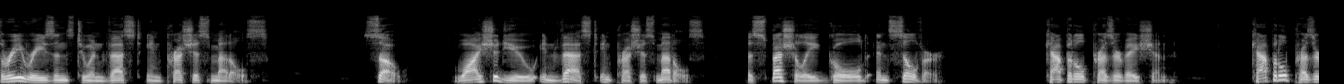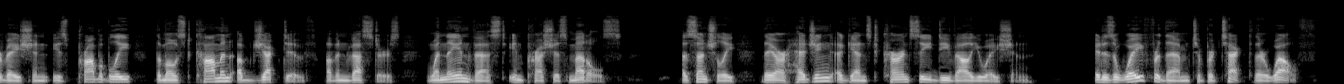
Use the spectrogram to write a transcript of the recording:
Three reasons to invest in precious metals. So, why should you invest in precious metals, especially gold and silver? Capital preservation. Capital preservation is probably the most common objective of investors when they invest in precious metals. Essentially, they are hedging against currency devaluation. It is a way for them to protect their wealth.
